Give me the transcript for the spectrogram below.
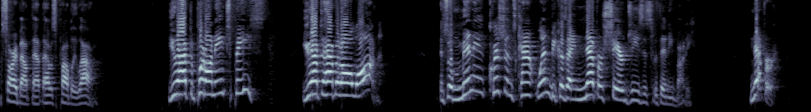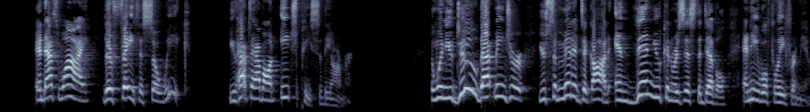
Sorry about that. That was probably loud. You have to put on each piece. You have to have it all on. And so many Christians can't win because they never share Jesus with anybody. Never. And that's why their faith is so weak. You have to have on each piece of the armor. And when you do, that means you're, you're submitted to God, and then you can resist the devil, and he will flee from you.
